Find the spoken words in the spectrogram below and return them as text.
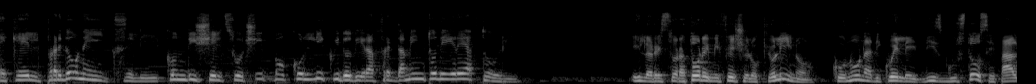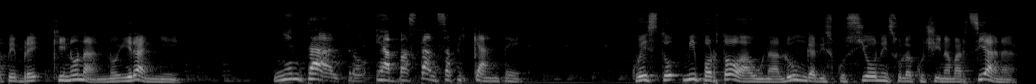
è che il predone Ixeli condisce il suo cibo col liquido di raffreddamento dei reattori. Il ristoratore mi fece l'occhiolino con una di quelle disgustose palpebre che non hanno i ragni. Nient'altro, è abbastanza piccante. Questo mi portò a una lunga discussione sulla cucina marziana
